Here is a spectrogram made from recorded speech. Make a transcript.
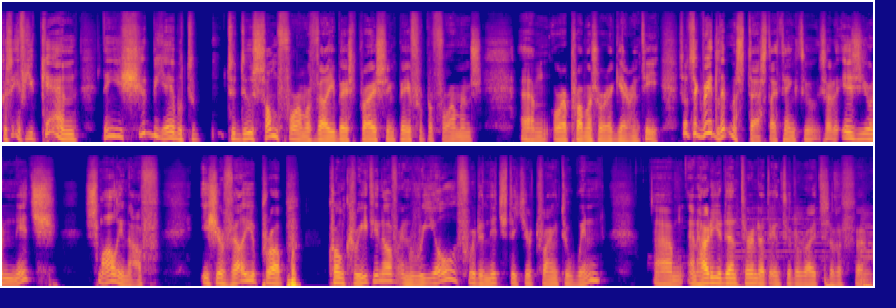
Because if you can, then you should be able to to do some form of value-based pricing, pay for performance, um, or a promise or a guarantee. So it's a great litmus test, I think. To sort of is your niche small enough is your value prop concrete enough and real for the niche that you're trying to win? Um, and how do you then turn that into the right sort of um,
